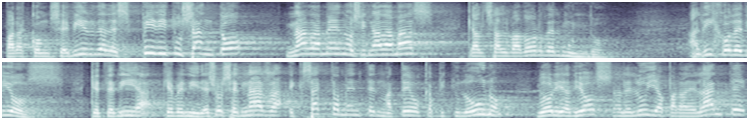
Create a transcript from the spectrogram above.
para concebir del Espíritu Santo, nada menos y nada más que al Salvador del mundo, al Hijo de Dios que tenía que venir. Eso se narra exactamente en Mateo capítulo 1. Gloria a Dios, aleluya, para adelante.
